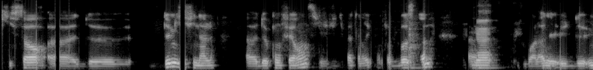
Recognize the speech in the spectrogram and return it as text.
qui sort de demi-finale de conférence, si je ne dis pas conneries, contre Boston. Voilà, une,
